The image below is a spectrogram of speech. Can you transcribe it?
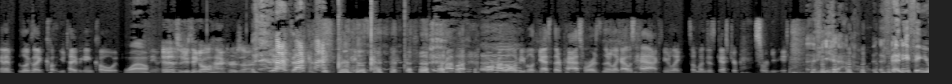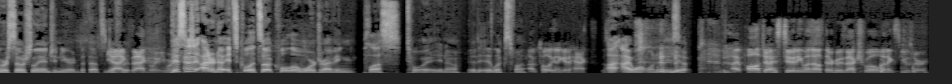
and it looks like co- you typing in code. Wow. Anyway. And that's what you think all hackers are? Yeah, exactly. exactly. Or how about or how about when people guess their passwords and they're like, "I was hacked," and you're like, "Someone just guessed your password, you idiot." yeah. Oh if anything, you were socially engineered, but that's yeah, different. exactly. You weren't This is. I don't know. It's cool. It's a cool little war driving plus toy. You know, it it looks fun. I'm totally gonna get hacked. This I. I want one of these. Yep. I apologize to anyone out there who's actual Linux user.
